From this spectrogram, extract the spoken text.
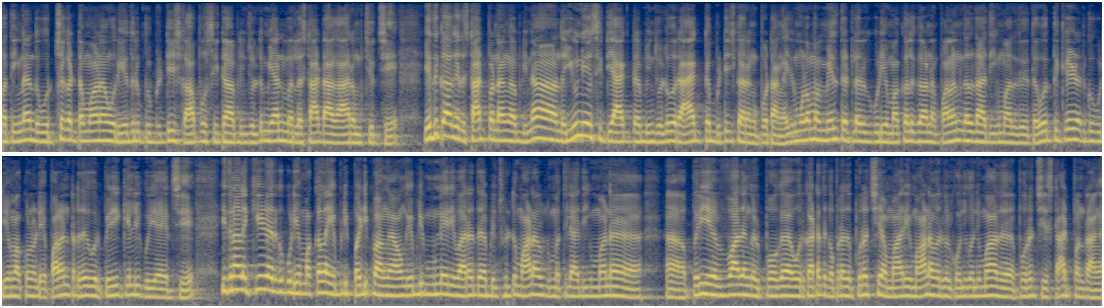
பார்த்தீங்கன்னா இந்த உச்சகட்டமான ஒரு எதிர்ப்பு பிரிட்டிஷ்க்கு ஆப்போசிட்டாக அப்படின்னு சொல்லிட்டு மியான்மரில் ஸ்டார்ட் ஆக ஆரம்பிச்சிருச்சு. எதுக்காக இதை ஸ்டார்ட் பண்ணாங்க அப்படின்னா அந்த யூனிவர்சிட்டி ஆக்ட் அப்படின்னு சொல்லிட்டு ஒரு ஆக்டை பிரிட்டிஷ்காரங்க போட்டாங்க. இது மூலமாக மேல்தட்டில் இருக்கக்கூடிய மக்களுக்கான பலன்கள் தான் அதிகமாக இருந்தது தவிர்த்து கீழே இருக்கக்கூடிய மக்களுடைய பலன்றது ஒரு பெரிய கேள்விக்குறியாயிருச்சு. இதனால் கீழே இருக்கக்கூடிய மக்கள்லாம் எப்படி படிப்பாங்க? அவங்க எப்படி முன்னேறி வர்றது அப்படின்னு சொல்லிட்டு மாணவர்கள் மத்தியில் அதிகமான பெரிய விவாதங்கள் போக ஒரு கட்டத்துக்கு அப்புறம் அது புரட்சியாக மாறி மாணவர்கள் கொஞ்சம் கொஞ்சமாக அதை புரட்சியை ஸ்டார்ட் பண்ணுறாங்க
